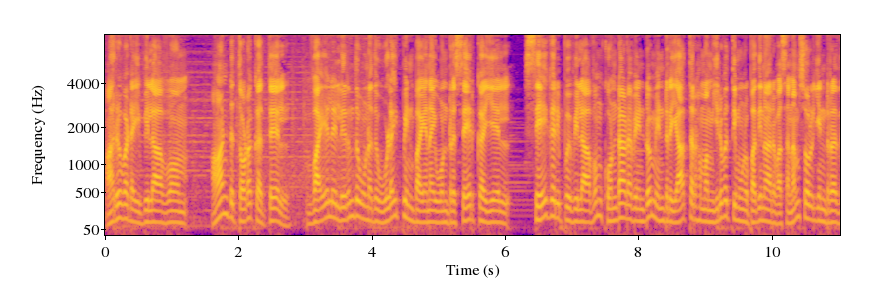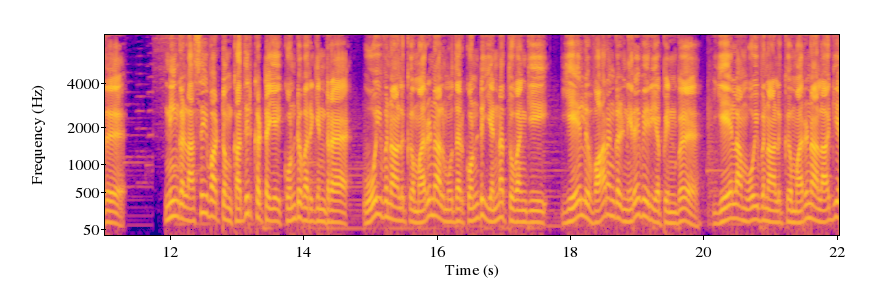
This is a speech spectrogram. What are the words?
அறுவடை விழாவும் ஆண்டு தொடக்கத்தில் வயலிலிருந்து உனது உழைப்பின் பயனை ஒன்று சேர்க்கையில் சேகரிப்பு விழாவும் கொண்டாட வேண்டும் என்று யாத்திரகமம் இருபத்தி மூணு பதினாறு வசனம் சொல்கின்றது. நீங்கள் அசைவாட்டும் கதிர்கட்டையை கொண்டு வருகின்ற ஓய்வு நாளுக்கு மறுநாள் முதற்கொண்டு எண்ண துவங்கி? ஏழு வாரங்கள் நிறைவேறிய பின்பு ஏழாம் ஓய்வு நாளுக்கு மறுநாளாகி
